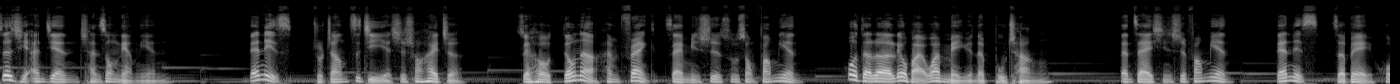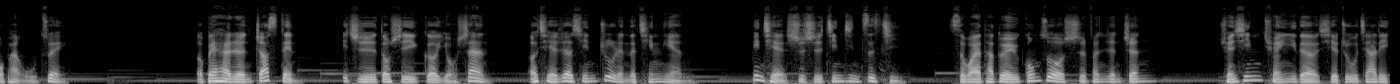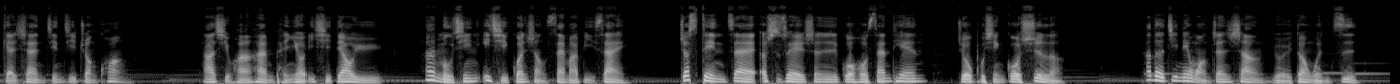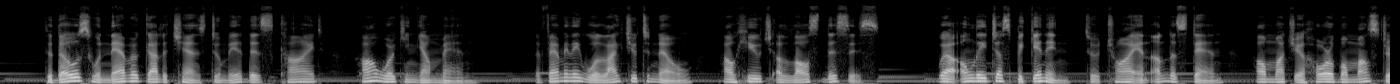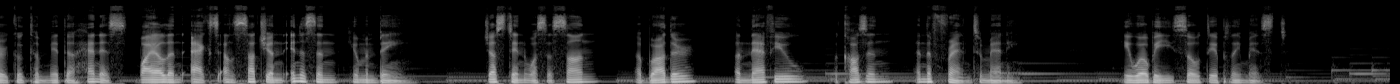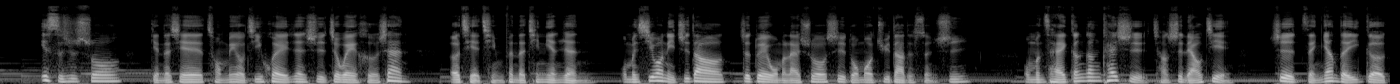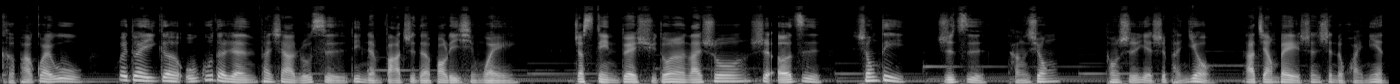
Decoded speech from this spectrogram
这起案件缠讼两年，Dennis 主张自己也是受害者。最后，Donna 和 Frank 在民事诉讼方面获得了六百万美元的补偿，但在刑事方面，Dennis 则被获判无罪。而被害人 Justin 一直都是一个友善而且热心助人的青年，并且时时精进自己。此外，他对于工作十分认真，全心全意地协助家里改善经济状况。他喜欢和朋友一起钓鱼，和母亲一起观赏赛马比赛。Justin 在二十岁生日过后三天就不幸过世了。他的纪念网站上有一段文字：To those who never got a chance to meet this kind Hardworking young man, the family would like you to know how huge a loss this is. We are only just beginning to try and understand how much a horrible monster could commit a heinous, violent act on such an innocent human being. Justin was a son, a brother, a nephew, a cousin, and a friend to many. He will be so deeply missed. 意思是说，给那些从没有机会认识这位和善。 而且勤奋的青年人，我们希望你知道，这对我们来说是多么巨大的损失。我们才刚刚开始尝试了解，是怎样的一个可怕怪物会对一个无辜的人犯下如此令人发指的暴力行为。Justin 对许多人来说是儿子、兄弟、侄子、堂兄，同时也是朋友。他将被深深的怀念。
